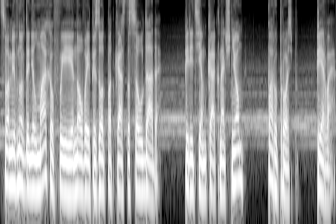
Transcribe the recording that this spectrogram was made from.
С вами вновь Данил Махов и новый эпизод подкаста «Саудада». Перед тем, как начнем, пару просьб. Первое.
